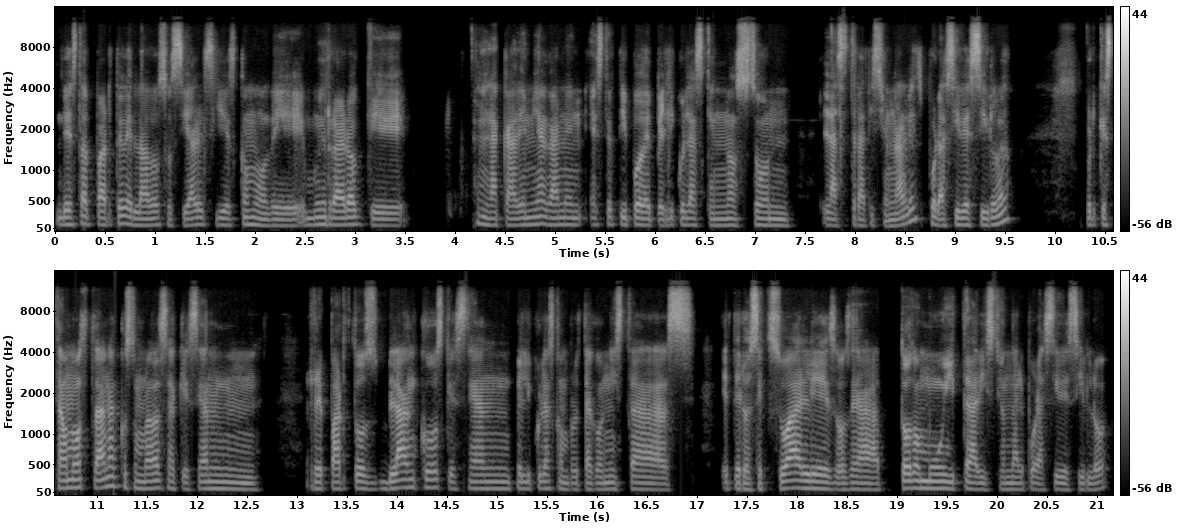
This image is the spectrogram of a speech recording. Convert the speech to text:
de esta parte del lado social, sí es como de muy raro que en la academia ganen este tipo de películas que no son las tradicionales, por así decirlo, porque estamos tan acostumbrados a que sean repartos blancos, que sean películas con protagonistas heterosexuales, o sea, todo muy tradicional, por así decirlo,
